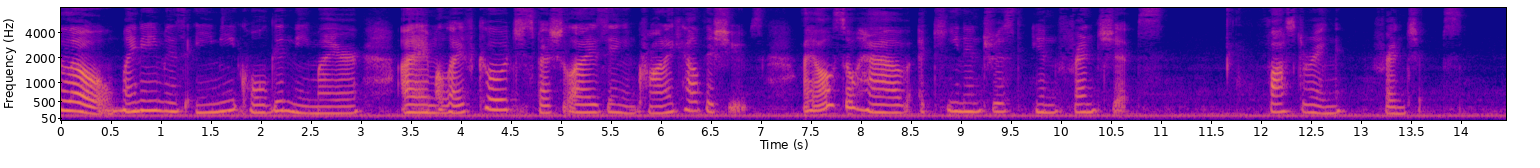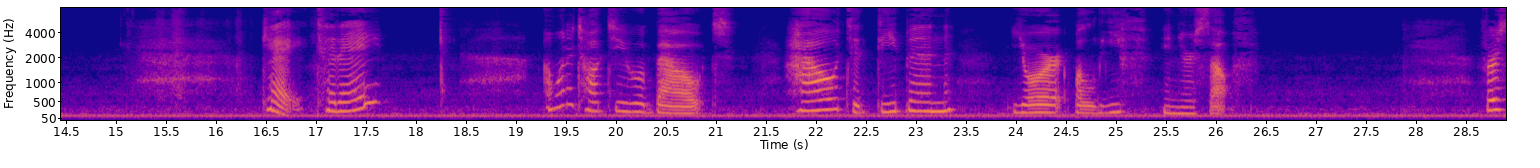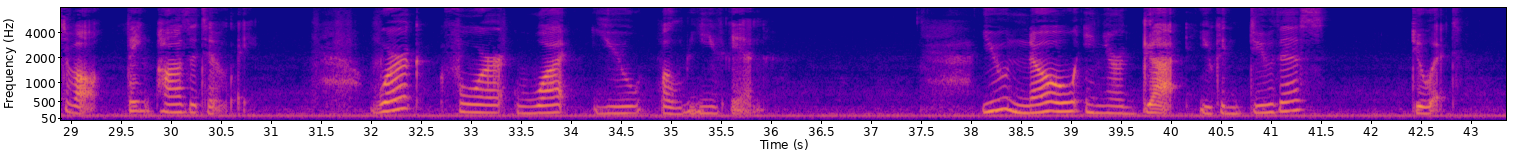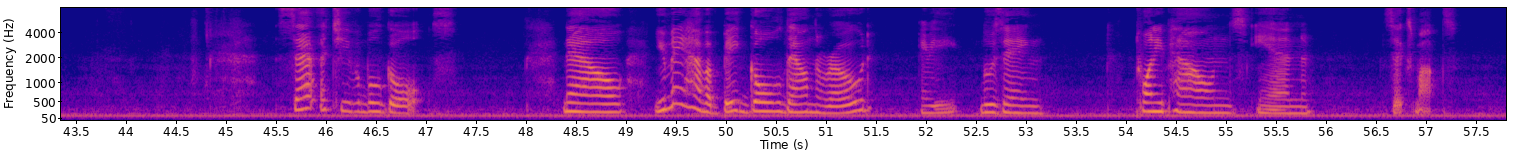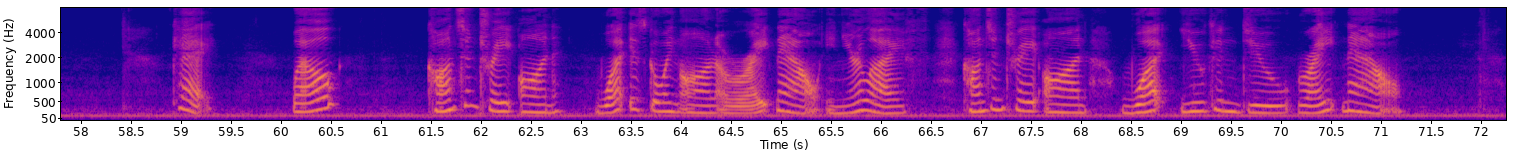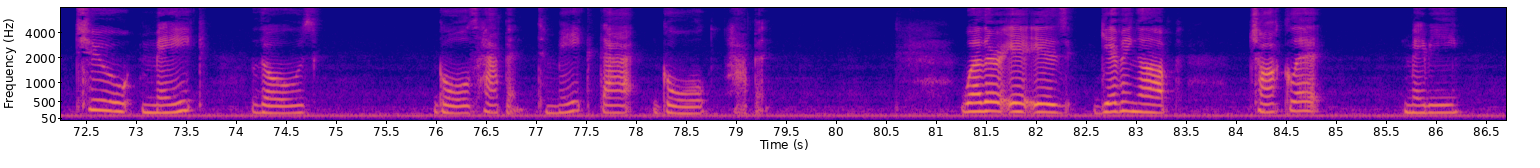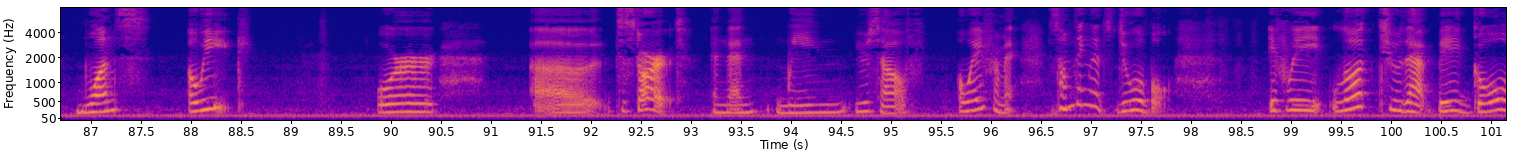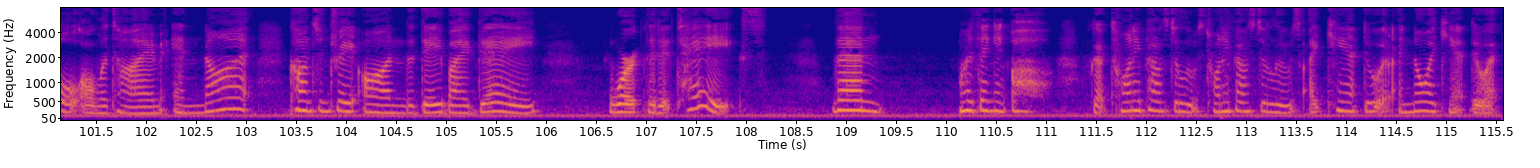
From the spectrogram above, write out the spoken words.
Hello, my name is Amy Colgan Niemeyer. I am a life coach specializing in chronic health issues. I also have a keen interest in friendships, fostering friendships. Okay, today I want to talk to you about how to deepen your belief in yourself. First of all, think positively. Work for what you believe in. You know in your gut you can do this, do it. Set achievable goals. Now, you may have a big goal down the road, maybe losing 20 pounds in six months. Okay, well, concentrate on what is going on right now in your life. Concentrate on what you can do right now to make those goals happen, to make that goal happen. Whether it is giving up chocolate maybe once a week or uh, to start and then wean yourself away from it. Something that's doable. If we look to that big goal all the time and not concentrate on the day by day work that it takes, then we're thinking, oh, I've got 20 pounds to lose, 20 pounds to lose. I can't do it. I know I can't do it.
